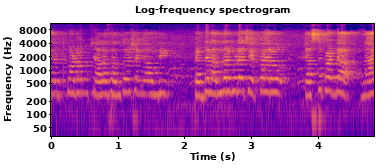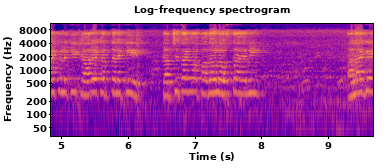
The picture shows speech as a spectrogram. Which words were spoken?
చెప్పుకోవడం చాలా సంతోషంగా ఉంది. పెద్దలందరూ కూడా చెప్పారు కష్టపడ్డ నాయకులకి కార్యకర్తలకి ఖచ్చితంగా పదవులు వస్తాయని. అలాగే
